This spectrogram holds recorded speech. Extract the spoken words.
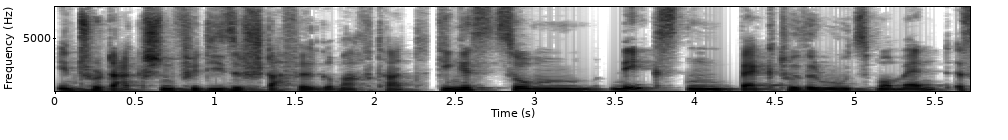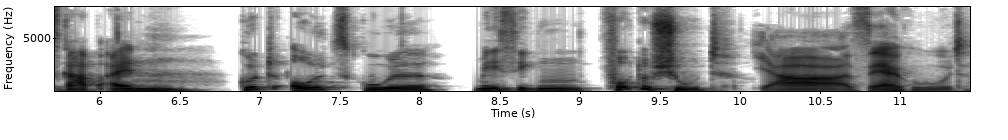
Introduction für diese Staffel gemacht hat, ging es zum nächsten Back to the Roots Moment. Es gab einen good old school mäßigen Fotoshoot. Ja, sehr gut.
